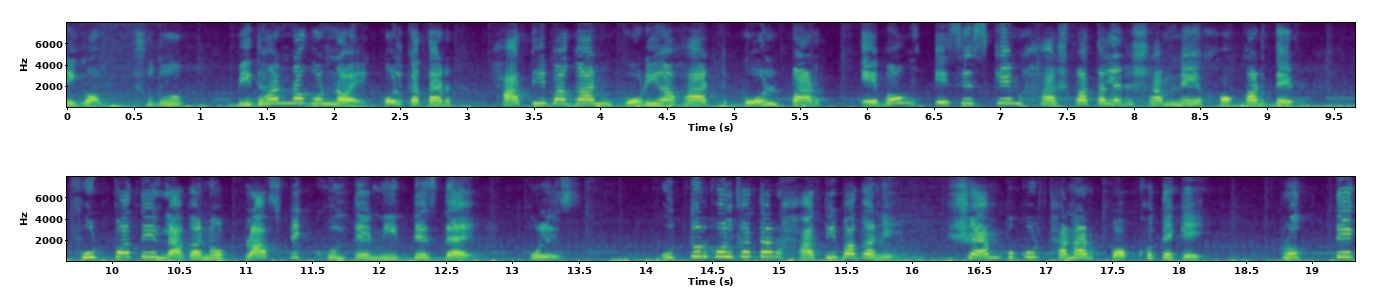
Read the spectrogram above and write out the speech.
নিগম। শুধু বিধাননগর নয়, কলকাতার হাতিবাগান, গড়িয়াহাট গোল পার্ক এবং এসএসকেএম হাসপাতালের সামনে হকারদের ফুটপাতে লাগানো প্লাস্টিক খুলতে নির্দেশ দেয় পুলিশ। উত্তর কলকাতার হাতিবাগানে শ্যামপুকুর থানার পক্ষ থেকে প্রত্যেক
